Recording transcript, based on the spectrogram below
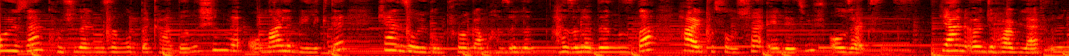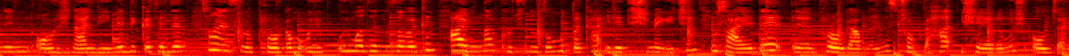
O yüzden koçlarınıza mutlaka danışın ve onlarla birlikte kendinize uygun program hazırla hazırladığınızda harika sonuçlar elde etmiş olacaksınız. Yani önce Herbalife ürünlerinin orijinalliğine dikkat edin. Sonrasında programa uyup uymadığınıza bakın. Ardından koçunuzla mutlaka iletişime geçin. Bu sayede e, programlarınız çok daha işe yaramış olacak.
